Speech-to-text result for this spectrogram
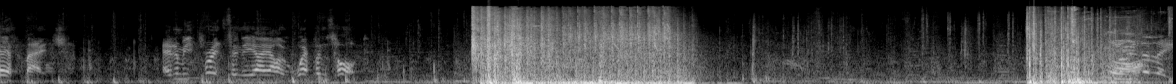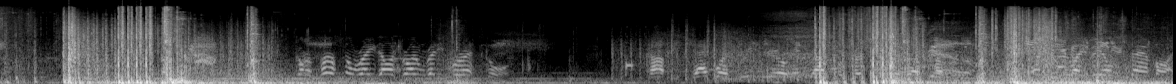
deathmatch. Enemy threats in the AO. Weapons hot. In the lead. Got a personal radar drone ready for escort. Copy. Jaguar 3-0 en route for personal radar. UAV on standby.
